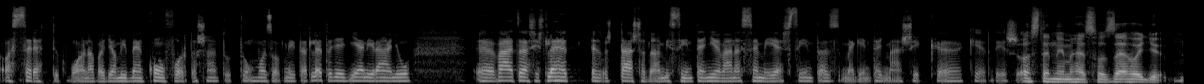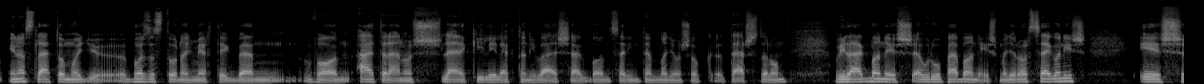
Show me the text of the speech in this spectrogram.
azt szerettük volna, vagy amiben komfortosan tudtunk mozogni. Tehát lehet, hogy egy ilyen irányú változás is lehet, ez most társadalmi szinten, nyilván a személyes szint az megint egy másik kérdés. Azt tenném ehhez hozzá, hogy én azt látom, hogy borzasztó nagy mértékben van általános lelki, lélektani válságban szerintem nagyon sok társadalom világban, és Európában, és Magyarországon is, és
